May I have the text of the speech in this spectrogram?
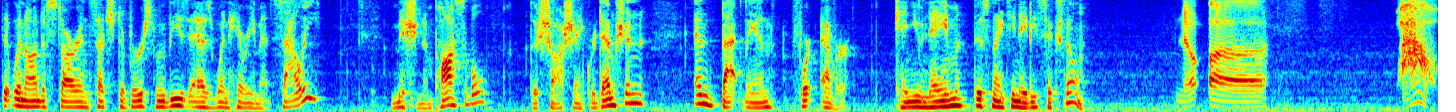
that went on to star in such diverse movies as When Harry Met Sally, Mission Impossible, The Shawshank Redemption, and Batman Forever. Can you name this 1986 film? No. Uh. Wow.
